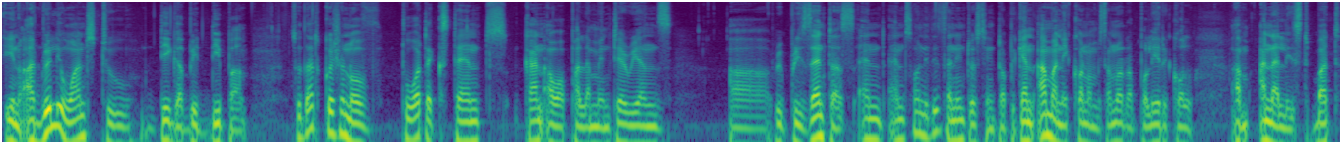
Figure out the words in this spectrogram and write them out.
you know, I'd really want to dig a bit deeper. So that question of to what extent can our parliamentarians uh, represent us? And and Soni, this is an interesting topic. And I'm an economist. I'm not a political um, analyst, but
